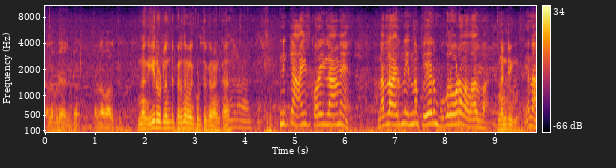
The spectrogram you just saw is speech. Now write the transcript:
நல்லபடியாக இருக்கட்டும். நல்ல வாழ்த்து. நாங்கள் ஈரோட்டிலேருந்து பிறந்த நாளுக்கு கொடுத்துருக்குறாங்கக்கா. இன்னைக்கு ஆயுசு குறையில்லாம நல்லா இருந்து இன்னும் பேரும் புகழோட வாழ்வா. நன்றிங்க. ஏன்னா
